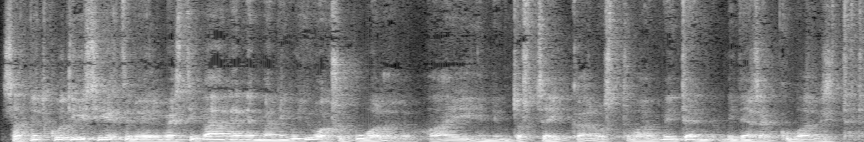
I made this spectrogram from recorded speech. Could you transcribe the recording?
sä oot nyt kuitenkin siirtynyt ilmeisesti vähän enemmän niin kuin juoksupuolelle vai niin tuosta seikkailusta vai miten, miten sä kuvailisit tätä?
